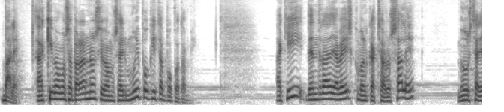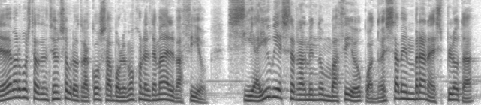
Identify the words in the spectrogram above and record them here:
Vale, aquí vamos a pararnos y vamos a ir muy poquito a poco también. Aquí de entrada ya veis como el cacharro sale. Me gustaría llamar vuestra atención sobre otra cosa, volvemos con el tema del vacío. Si ahí hubiese realmente un vacío, cuando esa membrana explota,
